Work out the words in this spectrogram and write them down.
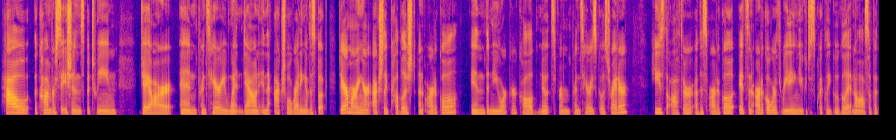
how the conversations between JR and Prince Harry went down in the actual writing of this book. J.R. Moehringer actually published an article in The New Yorker called Notes from Prince Harry's Ghostwriter. He's the author of this article. It's an article worth reading. You could just quickly Google it, and I'll also put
